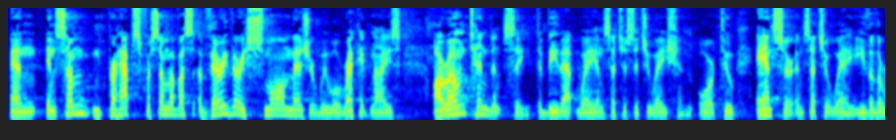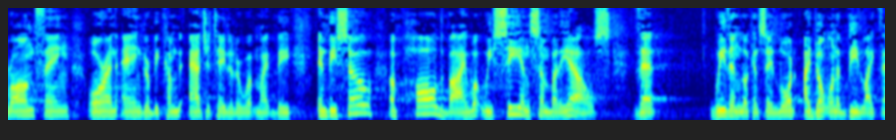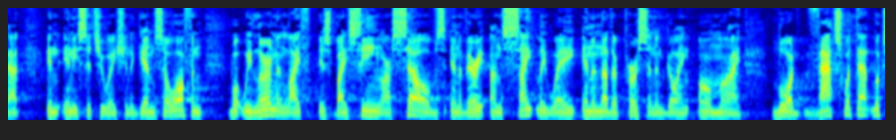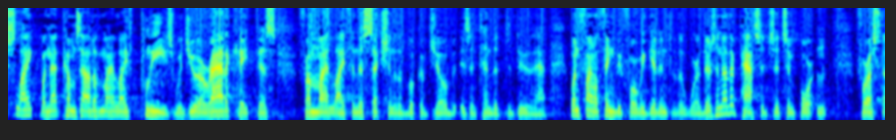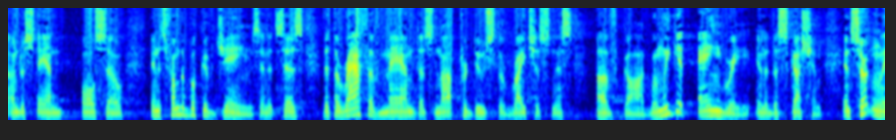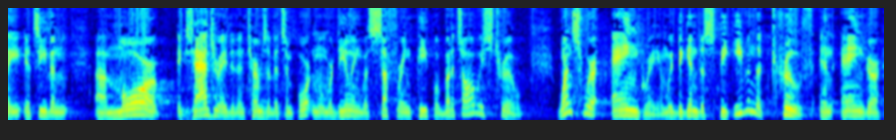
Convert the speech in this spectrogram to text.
And in some, perhaps for some of us, a very, very small measure, we will recognize our own tendency to be that way in such a situation or to answer in such a way, either the wrong thing or in anger, become agitated or what might be, and be so appalled by what we see in somebody else that we then look and say, Lord, I don't want to be like that in any situation. Again, so often what we learn in life is by seeing ourselves in a very unsightly way in another person and going, oh my, Lord, that's what that looks like when that comes out of my life. Please, would you eradicate this from my life? And this section of the book of Job is intended to do that. One final thing before we get into the word. There's another passage that's important for us to understand also. And it's from the book of James, and it says that the wrath of man does not produce the righteousness of God. When we get angry in a discussion, and certainly it's even uh, more exaggerated in terms of it's importance when we're dealing with suffering people, but it's always true. Once we're angry and we begin to speak even the truth in anger,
